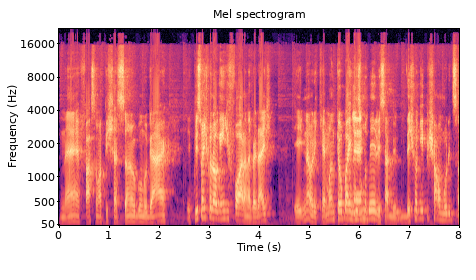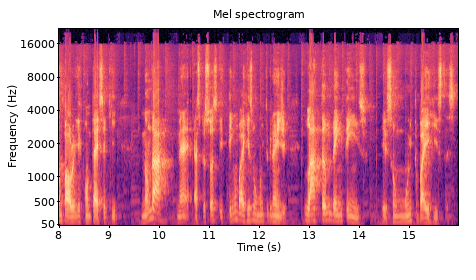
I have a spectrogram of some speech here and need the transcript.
né? Faça uma pichação em algum lugar. Principalmente quando alguém de fora, na é verdade. Ele, não, ele quer manter o bairrismo é. dele, sabe? Deixa alguém pichar o muro de São Paulo, o que acontece aqui? Não dá, né? As pessoas. E tem um bairrismo muito grande. Lá também tem isso. Eles são muito bairristas.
